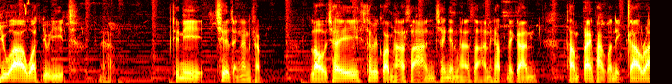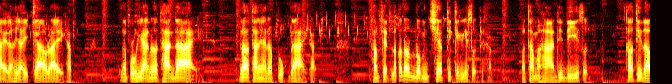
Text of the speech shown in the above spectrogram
you are what you eat นะครับที่นี่เชื่ออย่างนั้นครับ เราใช้ทรัพยากรมหาศาลใช้เงินมหาศาลนะครับในการ ทำแปลงผักออร์แกนิก 9 ไร่ แล้วขยายอีก 9 ไร่ครับ เราปลูกทุกอย่างที่เราทานได้แล้วเราทานทุกอย่างที่เราปลูกได้ครับทำเสร็จเราก็ต้องดมเชฟที่เก่งที่สุดครับมาทำอาหารที่ดีที่สุด เท่าที่เรา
